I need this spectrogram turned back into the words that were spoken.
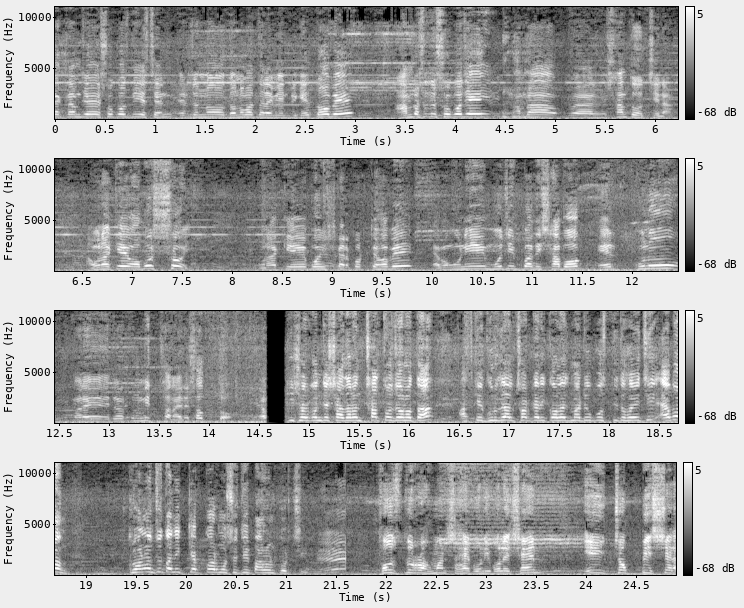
দেখলাম যে শোকজ দিয়েছেন, এর জন্য ধন্যবাদ জানাই বিএনপিকে। তবে আমরা শুধু শোকজেই আমরা শান্ত হচ্ছি না। ওনাকে অবশ্যই ওনাকে বহিষ্কার করতে হবে এবং উনি মুজিববাদী শাবক, এর কোনো মানে এটা কোনো মিথ্যা না, এটা সত্য। কিশোরগঞ্জের সাধারণ ছাত্র জনতা আজকে গুরগাল সরকারি কলেজ মাঠে উপস্থিত হয়েছি এবং গণজোতা নিক্ষেপ কর্মসূচি পালন করছি। ফজলুর রহমান সাহেব, উনি বলেছেন, এই চব্বিশের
